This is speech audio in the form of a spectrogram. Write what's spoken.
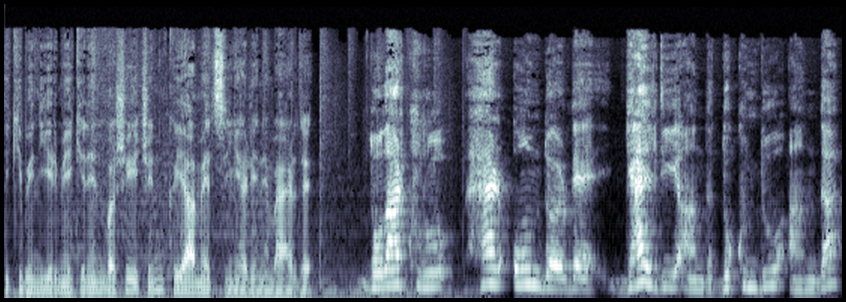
2022'nin başı için kıyamet sinyalini verdi. Dolar kuru her 14'e geldiği anda, dokunduğu anda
